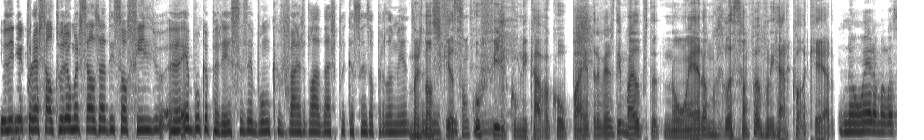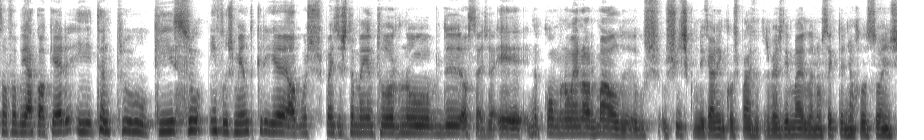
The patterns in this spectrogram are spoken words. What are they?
eu diria que por esta altura o Marcelo já disse ao filho: eh, é bom que apareças, é bom que vais lá dar explicações ao Parlamento. Mas não se esqueçam que o filho comunicava com o pai através de e-mail, portanto não era uma relação familiar qualquer. Não era uma relação familiar qualquer e tanto que isso, infelizmente, cria algumas suspeitas também em torno de, ou seja, é, como não é normal os, os filhos comunicarem com os pais através de e-mail, a não ser que tenham relações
